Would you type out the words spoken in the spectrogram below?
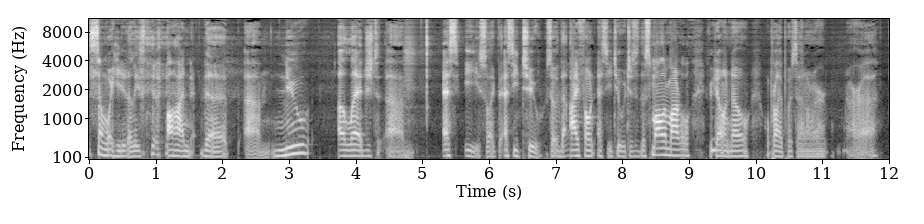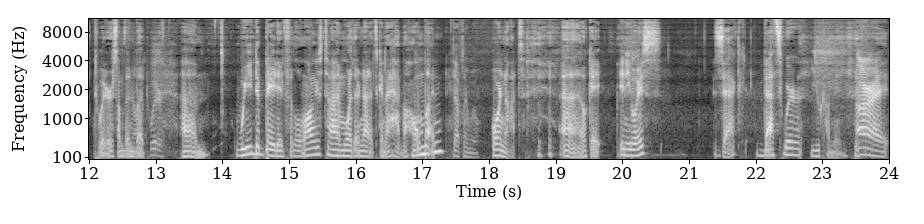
somewhat heated at least, on the um, new alleged um, SE, so like the SE2, so the iPhone SE2, which is the smaller model. If you don't know, we'll probably post that on our our uh, Twitter or something. but Twitter um, we debated for the longest time whether or not it's going to have a home button definitely will. or not. uh, okay. Anyways, Zach, that's where you come in. All right.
